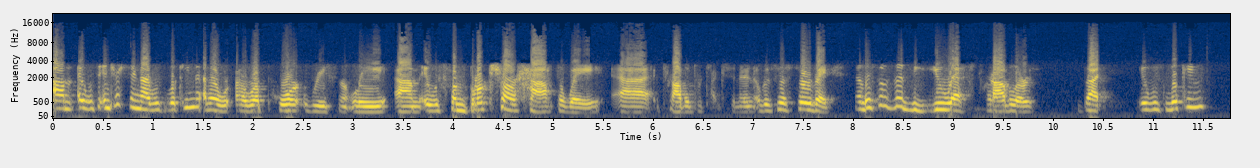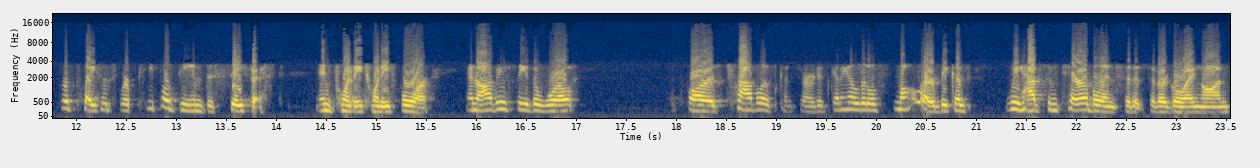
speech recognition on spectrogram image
um, it was interesting. I was looking at a, a report recently. Um, it was from Berkshire Hathaway uh, Travel Protection, and it was a survey. Now, this was of the U.S. travelers, but it was looking for places where people deem the safest in 2024. And obviously, the world, as far as travel is concerned, is getting a little smaller because we have some terrible incidents that are going on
